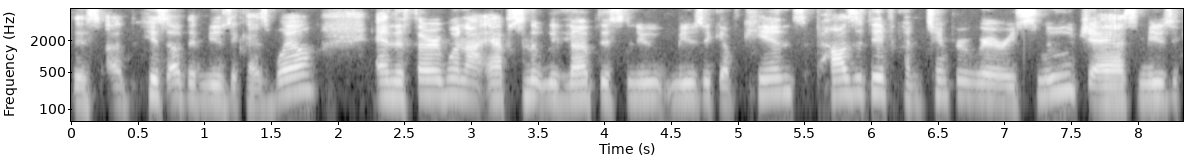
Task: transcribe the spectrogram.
this uh, his other music as well. And the third one, I absolutely love this new music of Ken's positive, contemporary, smooth jazz music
